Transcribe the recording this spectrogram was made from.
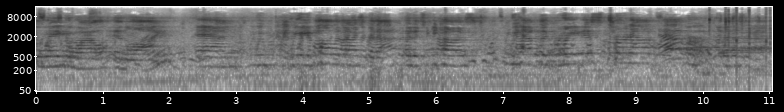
to wait a while in line, and we, we apologize for that, but it's because we have the greatest turnout ever for this event.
